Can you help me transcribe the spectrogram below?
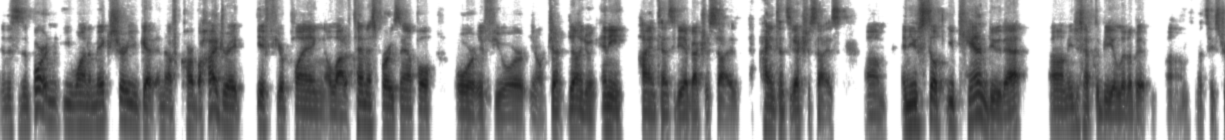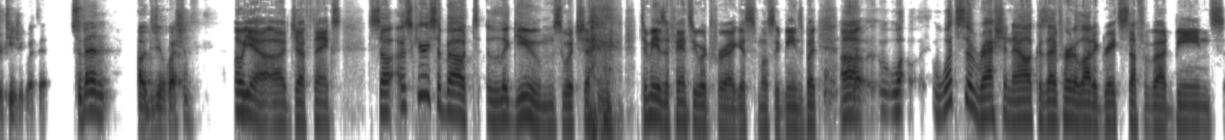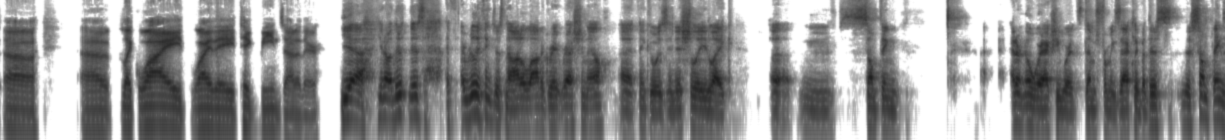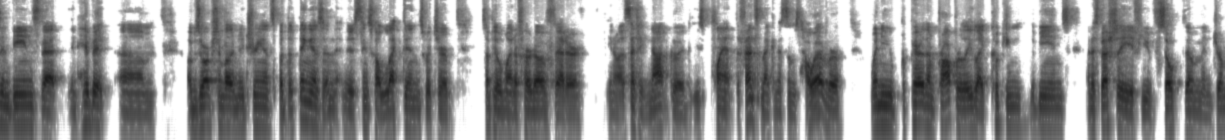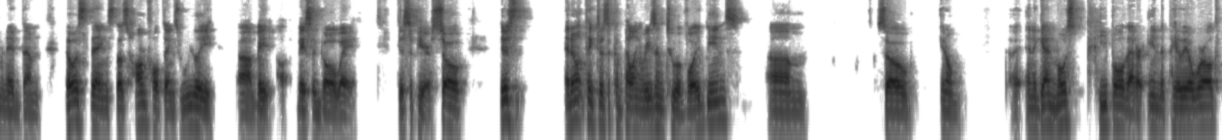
and this is important, you want to make sure you get enough carbohydrate if you're playing a lot of tennis, for example, or if you're you know generally doing any high intensity of exercise, high intensity exercise. Um, and you still you can do that. Um, you just have to be a little bit, um, let's say, strategic with it. So then, oh, did you have a question? Oh yeah, uh, Jeff, thanks. So I was curious about legumes, which to me is a fancy word for, I guess, mostly beans. But uh, yeah. what what's the rationale? Because I've heard a lot of great stuff about beans, uh, uh, like why why they take beans out of there. Yeah, you know, there, there's I really think there's not a lot of great rationale. I think it was initially like uh, mm, something. I don't know where actually where it stems from exactly, but there's there's some things in beans that inhibit um, absorption of other nutrients. But the thing is, and there's things called lectins, which are some people might have heard of that are you know essentially not good. These plant defense mechanisms. However, when you prepare them properly, like cooking the beans, and especially if you've soaked them and germinated them, those things, those harmful things, really uh, ba- basically go away, disappear. So there's, I don't think there's a compelling reason to avoid beans. Um, so you know, uh, and again, most people that are in the paleo world,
